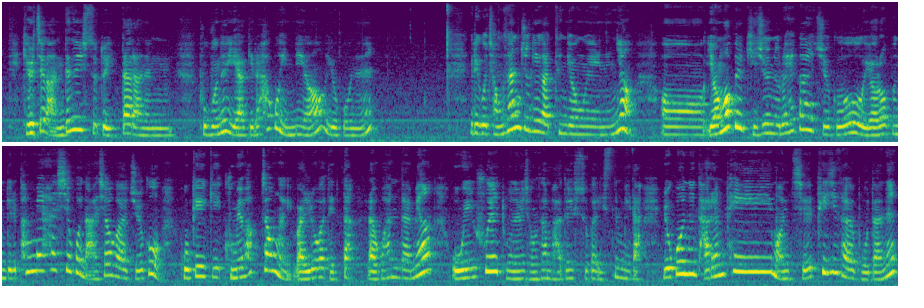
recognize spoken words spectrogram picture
결제가 안 되는 수도 있다라는 부분을 이야기를 하고 있네요. 요거는 그리고 정산 주기 같은 경우에는요 어, 영업일 기준으로 해가지고 여러분들이 판매하시고 나셔가지고 고객이 구매 확정이 완료가 됐다라고 한다면 5일 후에 돈을 정산받을 수가 있습니다. 요거는 다른 페이먼츠 피지사유보다는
